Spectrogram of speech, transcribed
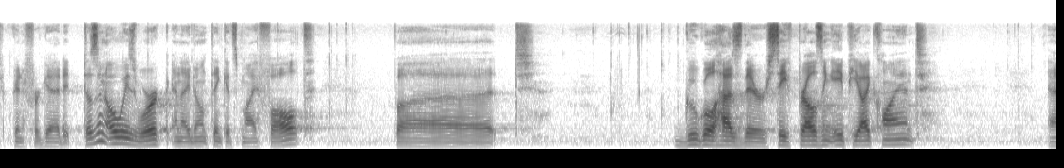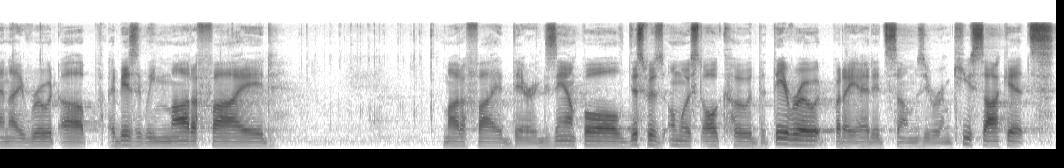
I'm gonna forget, it doesn't always work and I don't think it's my fault but Google has their safe browsing API client. And I wrote up, I basically modified modified their example. This was almost all code that they wrote, but I added some 0MQ sockets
